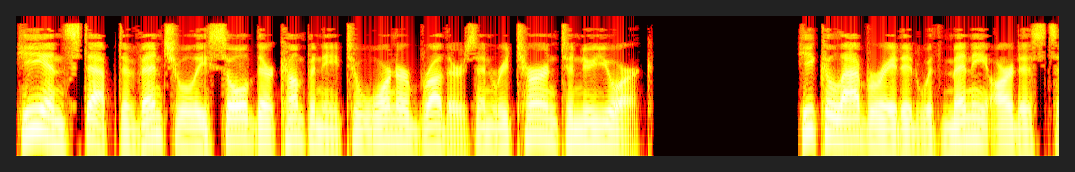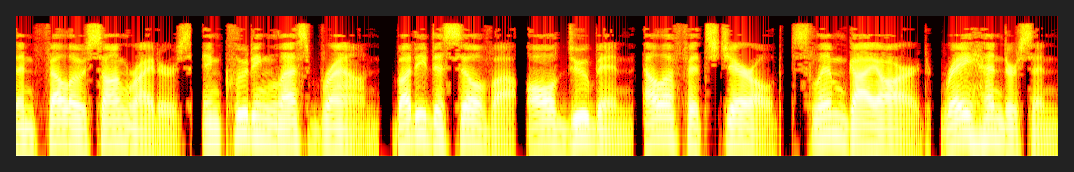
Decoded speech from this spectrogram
He and Stept eventually sold their company to Warner Brothers and returned to New York. He collaborated with many artists and fellow songwriters, including Les Brown, Buddy DeSylva, Al Dubin, Ella Fitzgerald, Slim Gaillard, Ray Henderson,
